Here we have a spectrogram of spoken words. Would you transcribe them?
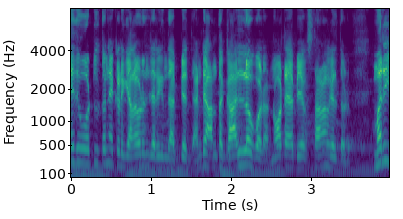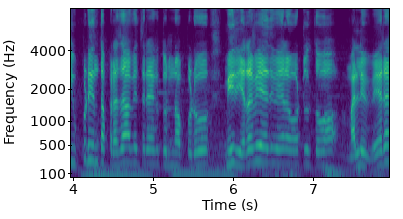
ఐదు ఓట్లతోనే ఇక్కడ గెలవడం జరిగింది అభ్యర్థి. అంటే అంత గాలిలో కూడా నూట యాభై ఒక స్థానాలు వెళ్తాడు. మరి ఇప్పుడు ఇంత ప్రజా వ్యతిరేకత ఉన్నప్పుడు మీరు ఇరవై ఐదు వేల ఓట్లతో మళ్ళీ వేరే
